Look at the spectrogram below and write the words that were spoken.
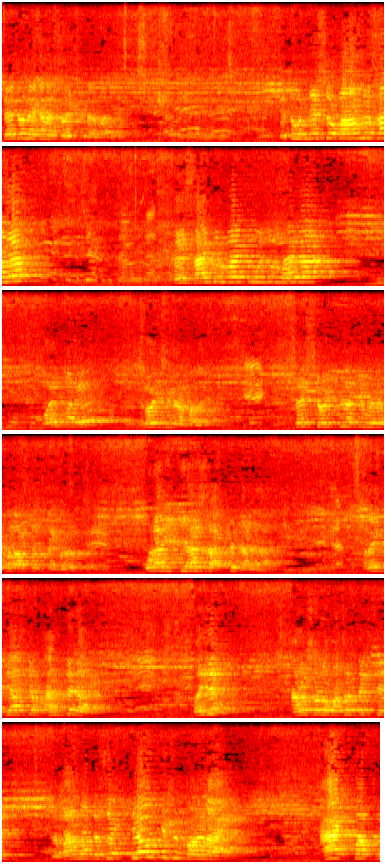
সেই জন্য এখানে শহীদ মিনার বানিয়েছে কিন্তু উনিশশো বাহান্ন সালে এই সাইকুল ভাই মজুর ভাইরা ওই পারে শহীদ মিনার বলে সেই শহীদ মিনারকে মেরে ফেলার চেষ্টা করেছে। ওরা ইতিহাস রাখতে জানে না। ওরা ইতিহাসকে ভাঙতে জানে। ওই যে আমি ষোলো বছর দেখছি যে বাংলাদেশে কেউ কিছু করে নাই। একমাত্র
